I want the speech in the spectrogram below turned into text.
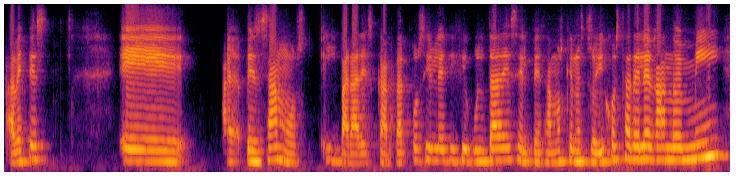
a veces eh, pensamos, y para descartar posibles dificultades, el pensamos que nuestro hijo está delegando en mí,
